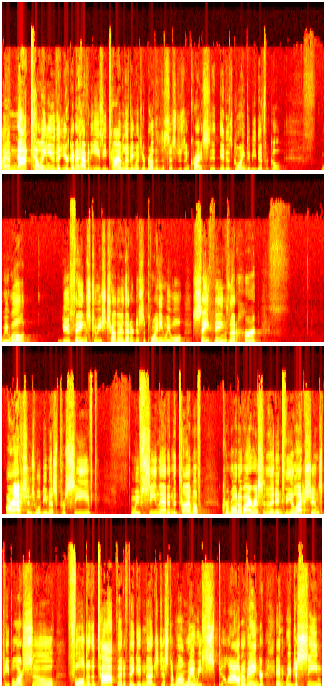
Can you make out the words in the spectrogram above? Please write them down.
I am not telling you that you're going to have an easy time living with your brothers and sisters in Christ. it, it is going to be difficult. We will do things to each other that are disappointing. We will say things that hurt. Our actions will be misperceived. And we've seen that in the time of coronavirus and then into the elections. People are so full to the top that if they get nudged just the wrong way, we spill out of anger. And we've just seen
